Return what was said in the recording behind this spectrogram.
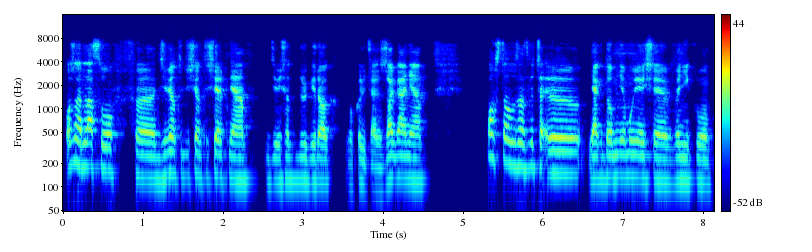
pożar lasu w 9-10 sierpnia 92 rok w okolicach Żagania powstał zazwyczaj, e, jak domniemuje się, w wyniku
